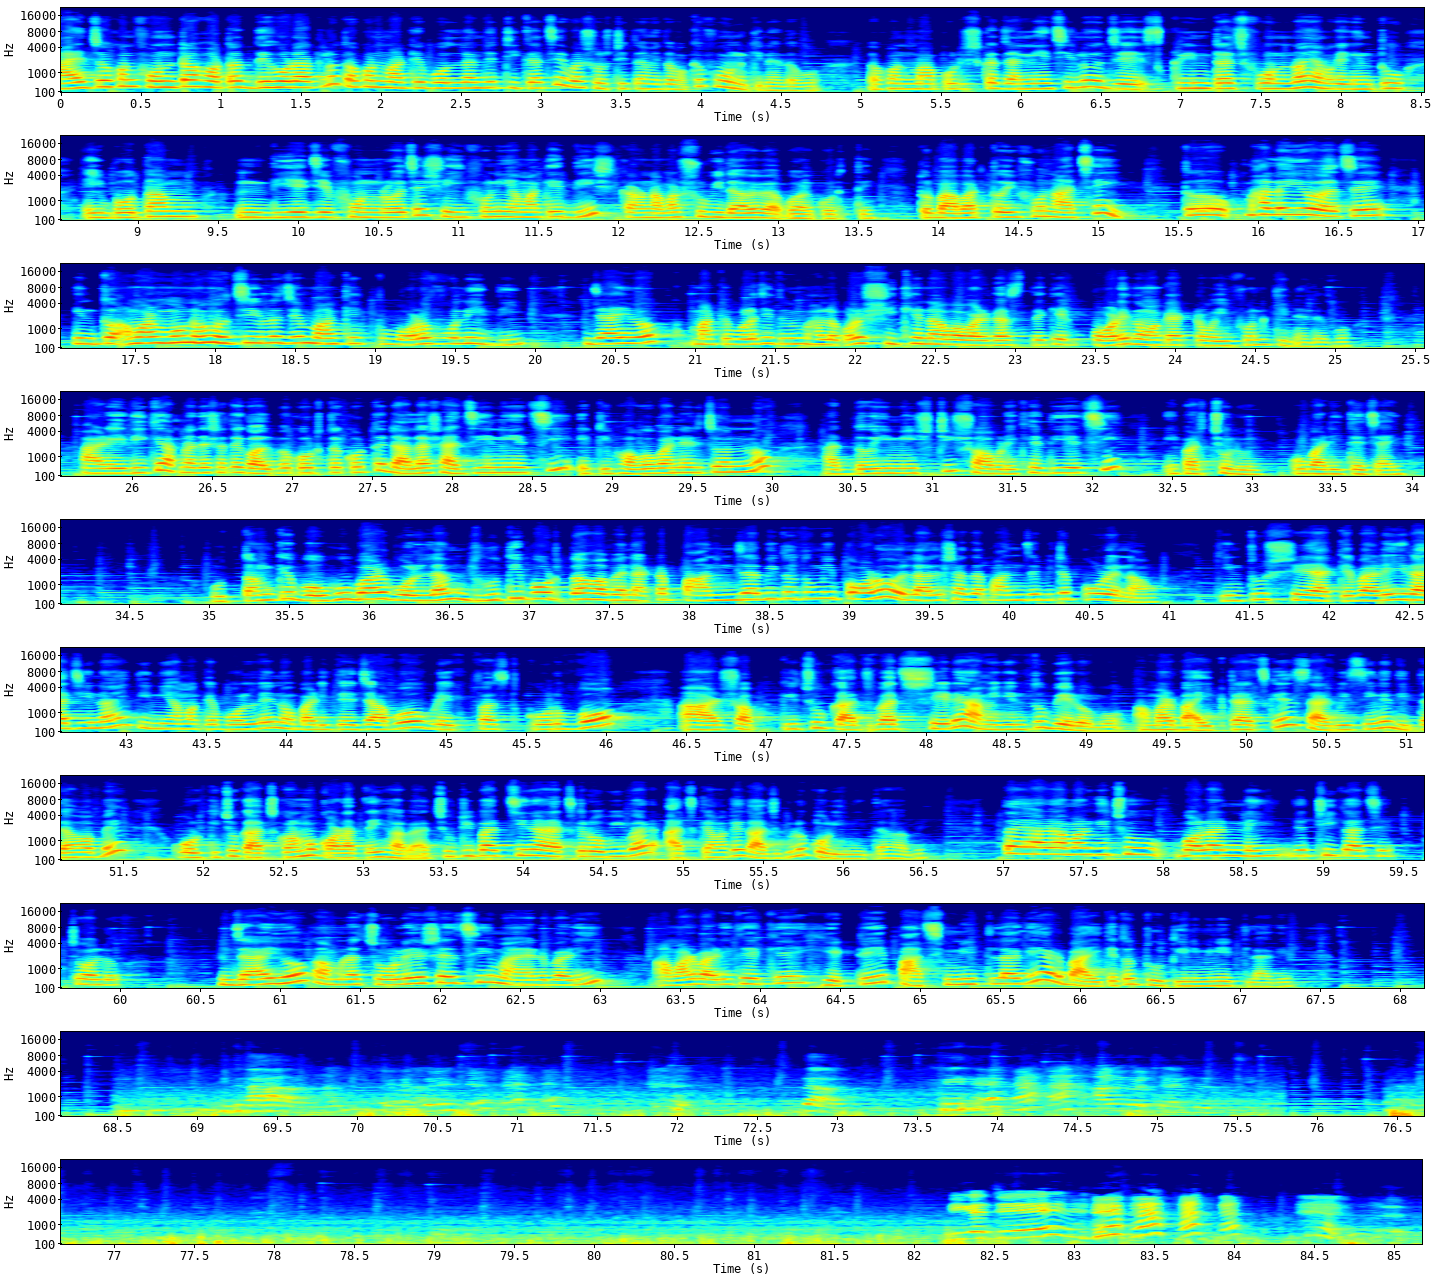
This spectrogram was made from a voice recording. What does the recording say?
মায়ের যখন ফোনটা হঠাৎ দেহ রাখল, তখন মাকে বললাম যে, ঠিক আছে, এবার ষষ্ঠীতে আমি তোমাকে ফোন কিনে দেবো। তখন মা পরিষ্কার জানিয়েছিল যে, স্ক্রিন টাচ ফোন নয়, আমাকে কিন্তু এই বোতাম দিয়ে যে ফোন রয়েছে, সেই ফোনই আমাকে দিস, কারণ আমার সুবিধা হবে ব্যবহার করতে। তোর বাবার তো ওই ফোন আছেই। তো ভালোই হয়েছে, কিন্তু আমার মনে হচ্ছিল যে, মাকে একটু বড় ফোনই দিই। যাই হোক, মাকে বলেছি, তুমি ভালো করে শিখে নাও বাবার কাছ থেকে, এরপরে তোমাকে একটা ওই ফোন কিনে দেবো। আর এদিকে আপনাদের সাথে গল্প করতে করতে ডালা সাজিয়ে নিয়েছি, এটি ভগবানের জন্য। আর দই, মিষ্টি সব রেখে দিয়েছি। এবার চলুন, ও বাড়িতে যাই। উত্তমকে বহুবার বললাম, ধুতি পরতে হবে না, একটা পাঞ্জাবি তো তুমি পরো, লাল সাদা পাঞ্জাবিটা পরে নাও। কিন্তু সে একেবারেই রাজি নয়। তিনি আমাকে বললেন, ও বাড়িতে যাব ব্রেকফাস্ট করব। আর সব কিছু কাজবাজ সেরে আমি কিন্তু বেরোবো। আমার বাইকটা আজকে সার্ভিসিংয়ে দিতে হবে। ওর কিছু কাজকর্ম করাতেই হবে। আর ছুটি পাচ্ছি না আর আজকে রবিবার, আজকে আমাকে কাজগুলো করিয়ে নিতে হবে। তাই আর আমার কিছু বলার নেই যে ঠিক আছে, চলো। যাই হোক, আমরা চলে এসেছি মায়ের বাড়ি। আমার বাড়ি থেকে হেঁটে পাঁচ মিনিট লাগে আর বাইকে তো দু তিন মিনিট লাগে। আমি ঠিক আছে?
